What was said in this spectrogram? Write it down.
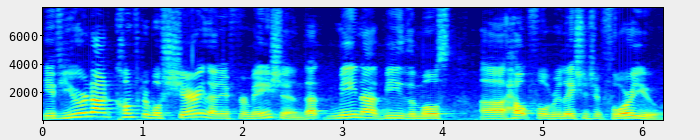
If you're not comfortable sharing that information, that may not be the most uh, helpful relationship for you.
